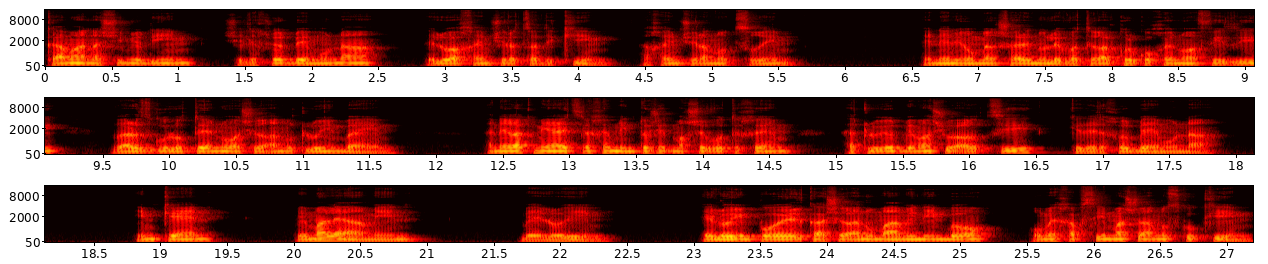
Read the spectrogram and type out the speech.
כמה אנשים יודעים שלחיות באמונה אלו החיים של הצדיקים, החיים של הנוצרים. אינני אומר שעלינו לוותר על כל כוחנו הפיזי ועל סגולותינו אשר אנו תלויים בהם. אני רק מייעץ לכם לנטוש את מחשבותיכם התלויות במשהו ארצי כדי לחיות באמונה. אם כן, במה להאמין? באלוהים. אלוהים פועל כאשר אנו מאמינים בו ומחפשים מה שאנו זקוקים.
